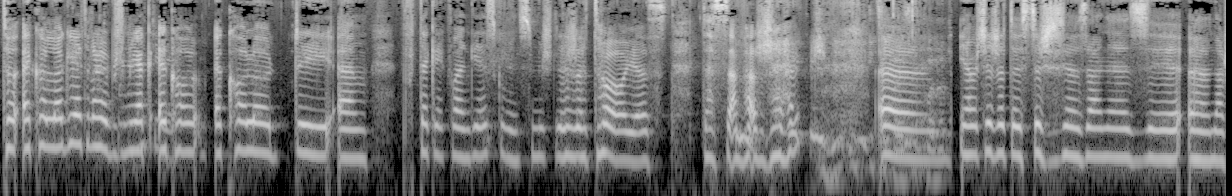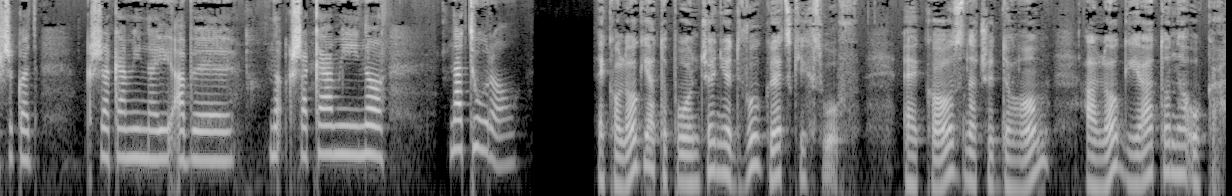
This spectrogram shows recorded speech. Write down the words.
to ekologia trochę brzmi jak eko, ecology, w- tak jak po angielsku, więc myślę, że to jest ta sama rzecz. E, ja myślę, że to jest też związane z e, na przykład krzakami, no i aby, no krzakami, no naturą. Ekologia to połączenie dwóch greckich słów. Eko znaczy dom, a logia to nauka.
